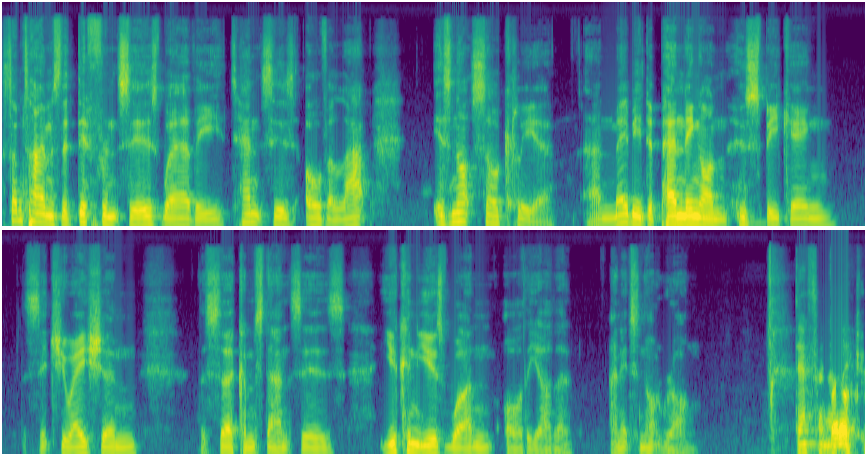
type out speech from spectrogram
sometimes the differences where the tenses overlap is not so clear and maybe depending on who's speaking situation the circumstances you can use one or the other and it's not wrong. Definitely. But okay.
